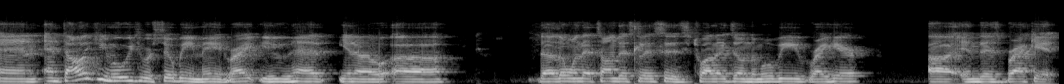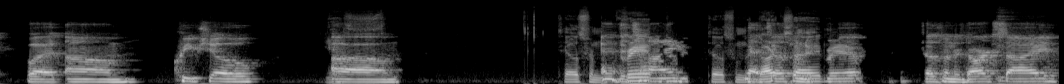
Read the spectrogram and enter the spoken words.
and anthology movies were still being made right you had you know uh the other one that's on this list is twilight zone the movie right here uh in this bracket but um creep show Yes. um Tales from the at the Crypt, time Tales from the yeah, Dark Tales from the Side. Tales from the Dark Side.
